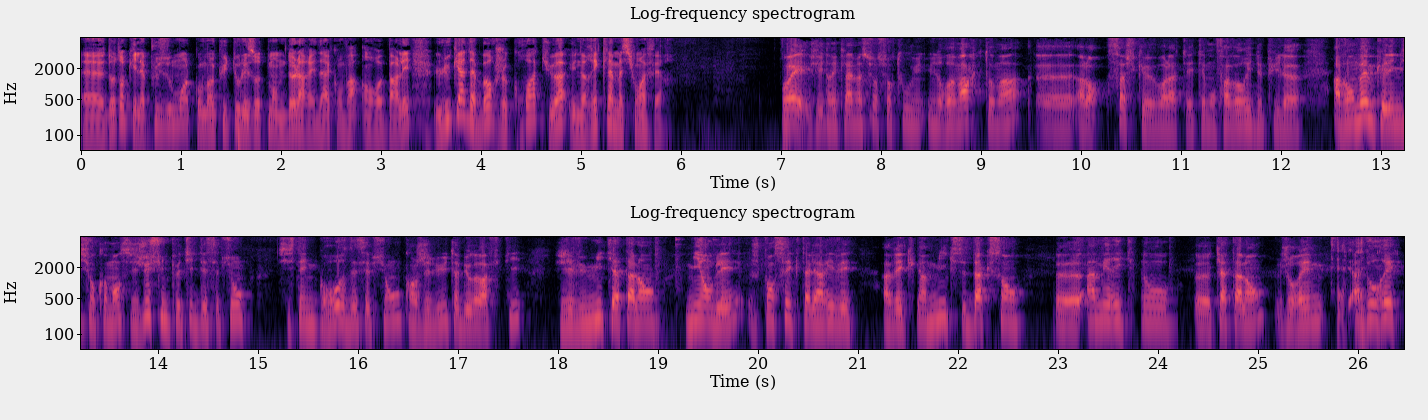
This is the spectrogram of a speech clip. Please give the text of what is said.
d'autant qu'il a plus ou moins convaincu tous les autres membres de la rédac, on va en reparler. Lucas d'abord, je crois, tu as une réclamation à faire. Ouais, j'ai une réclamation, surtout une, une remarque, Thomas. Euh, alors, sache que voilà, tu as été mon favori depuis le. Avant même que l'émission commence. C'est juste une petite déception, si c'était une grosse déception. Quand j'ai lu ta biographie, j'ai vu mi-catalan, mi-anglais. Je pensais que tu allais arriver avec un mix d'accent euh, américano-catalan. J'aurais adoré,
